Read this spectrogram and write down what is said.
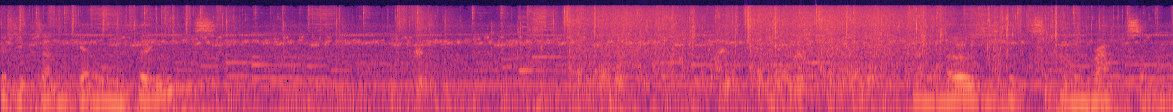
Fifty percent get all the things. I think it's kind of a somewhere.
